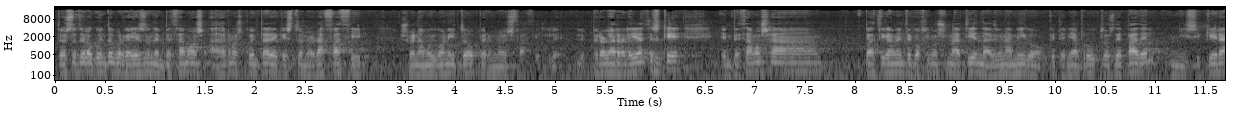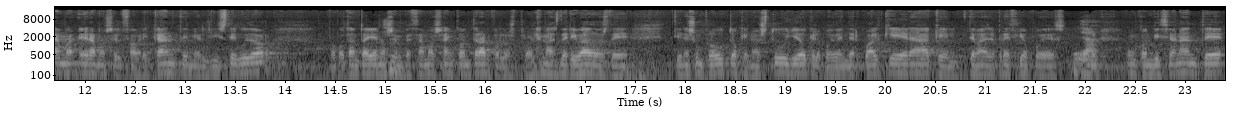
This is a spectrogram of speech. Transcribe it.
Todo esto te lo cuento porque ahí es donde empezamos a darnos cuenta de que esto no era fácil, suena muy bonito, pero no es fácil. Pero la realidad es que empezamos a, prácticamente cogimos una tienda de un amigo que tenía productos de paddle, ni siquiera éramos el fabricante ni el distribuidor, por lo tanto ahí nos empezamos a encontrar con los problemas derivados de tienes un producto que no es tuyo, que lo puede vender cualquiera, que el tema del precio puede ser un condicionante,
